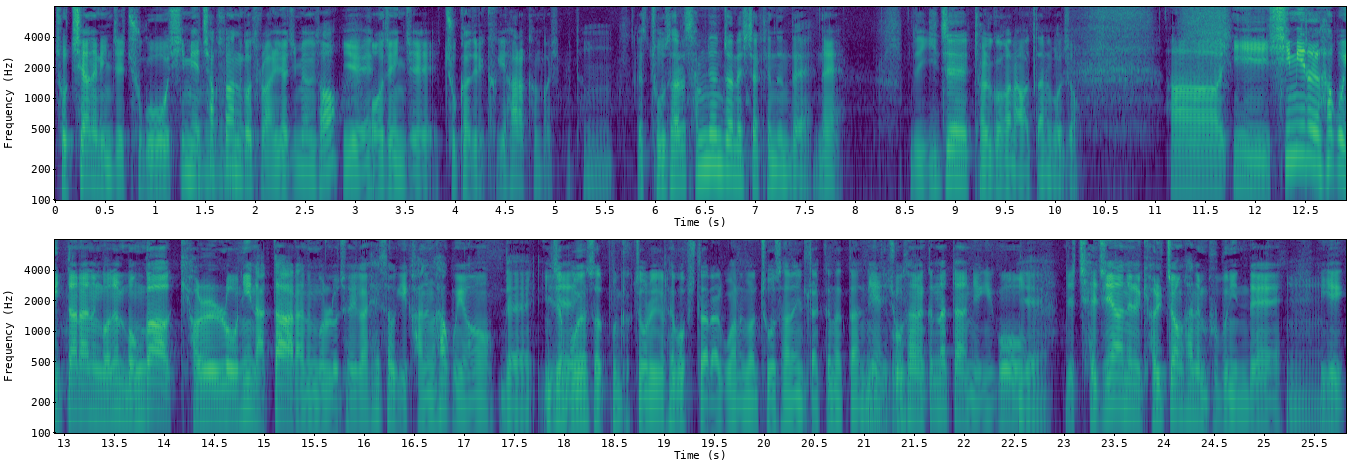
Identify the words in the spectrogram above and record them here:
조치안을 이제 주고 심의에 착수한 것으로 알려지면서 음. 예. 어제 이제 주가들이 크게 하락한 것입니다. 음. 그래서 조사를 3년 전에 시작했는데 네. 이제 이제 결과가 나왔다는 거죠. 아, 이 심의를 하고 있다라는 거는 뭔가 결론이 났다라는 걸로 저희가 해석이 가능하고요. 네. 이제, 이제- 모여서 본격적으로 이걸 해봅시다라고 하는 건 조사는 일단 끝났다는 예, 얘기고. 조사는 끝났다는 얘기고 예. 이제 제재안을 결정하는 부분인데 음. 이게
